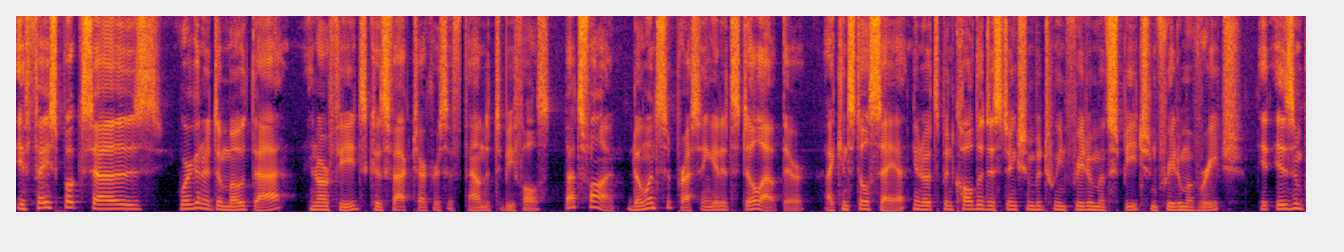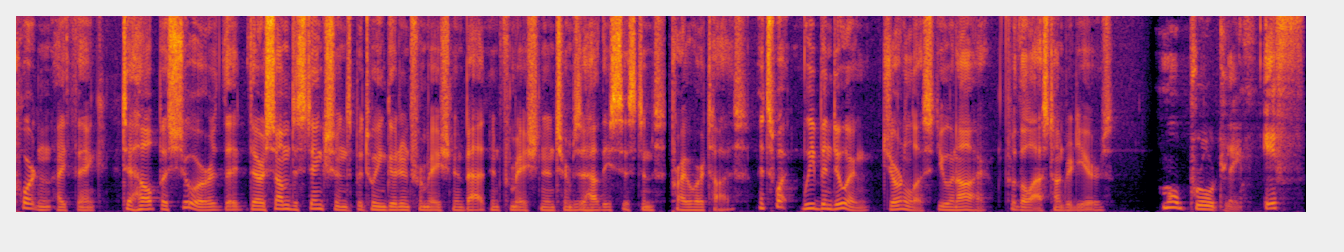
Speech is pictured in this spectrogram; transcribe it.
if Facebook says we're going to demote that in our feeds because fact checkers have found it to be false, that's fine. No one's suppressing it, it's still out there. I can still say it. You know, it's been called the distinction between freedom of speech and freedom of reach. It is important, I think, to help assure that there are some distinctions between good information and bad information in terms of how these systems prioritize. It's what we've been doing, journalists, you and I, for the last hundred years. More broadly, if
